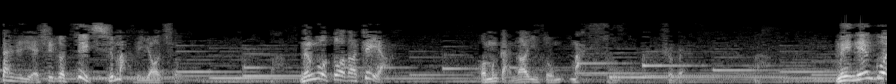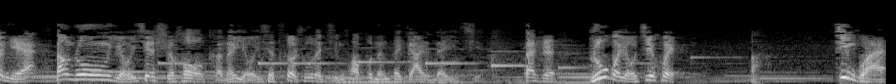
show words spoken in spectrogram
但是也是一个最起码的要求啊。能够做到这样，我们感到一种满足，是不是？每年过年当中有一些时候可能有一些特殊的情况不能和家人在一起，但是如果有机会。啊尽管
